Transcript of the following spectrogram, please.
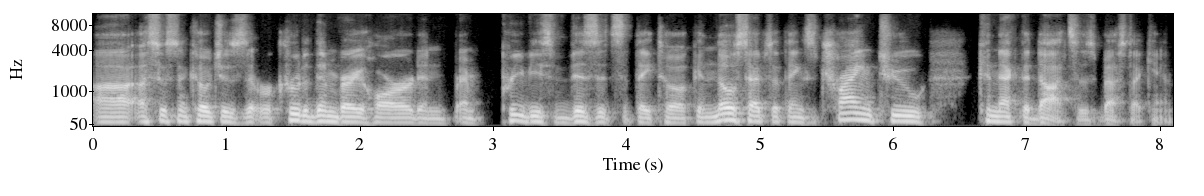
uh, assistant coaches that recruited them very hard, and, and previous visits that they took, and those types of things, trying to connect the dots as best I can.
